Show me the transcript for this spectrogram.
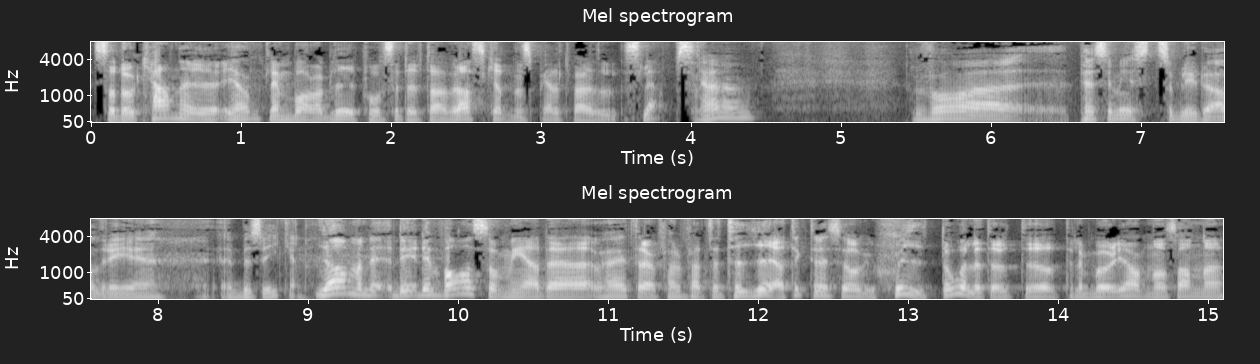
Så då kan jag ju egentligen bara bli positivt överraskad när spelet väl släpps. Ja. Var pessimist så blir du aldrig eh, besviken. Ja, men det, det, var så med, vad heter det, Final Fantasy 10. Jag tyckte det såg skitdåligt ut till en början och sen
